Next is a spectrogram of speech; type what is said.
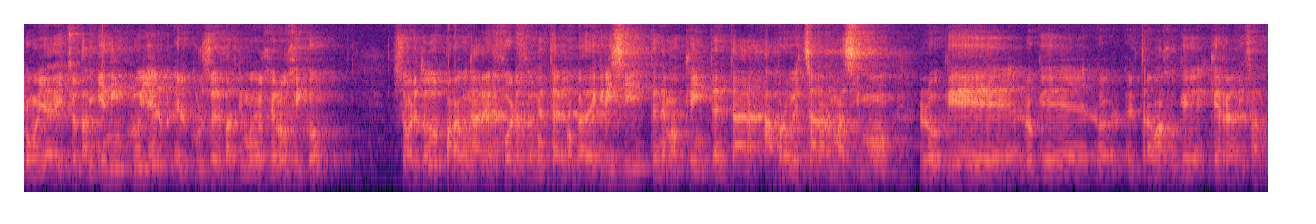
como ya he dicho, también incluye el curso de Patrimonio Geológico, sobre todo para unar esfuerzos en esta época de crisis, tenemos que intentar aprovechar al máximo lo que, lo que, el trabajo que, realizamos.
